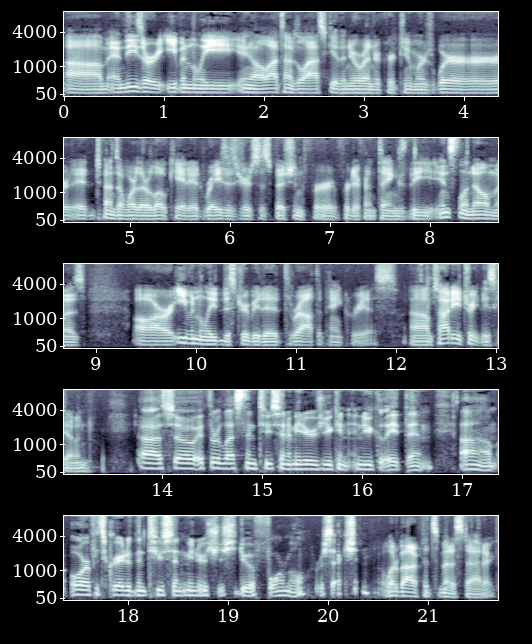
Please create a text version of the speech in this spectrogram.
um, and these are evenly. You know, a lot of times they'll ask you the neuroendocrine tumors where it depends on where they're located raises your suspicion for for different things. The insulinomas are evenly distributed throughout the pancreas. Um, so, how do you treat these, Kevin? Uh, so if they're less than two centimeters, you can enucleate them, um, or if it's greater than two centimeters, you should do a formal resection. What about if it's metastatic?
